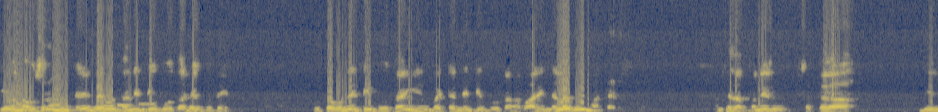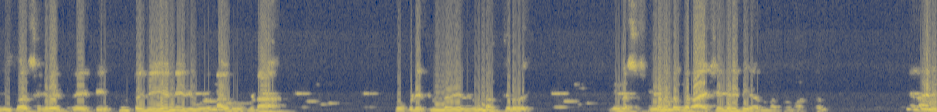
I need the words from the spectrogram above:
ఏమన్నా అవసరం ఉంటే రేవంత్ అన్న ఇంటికి పోతా లేకపోతే ఉత్తమ ఇంటికి పోతా ఏం బట్టర్ ఇంటికి పోతా వాళ్ళ ఇళ్ళలో పోయి మాట్లాడు అంతే తప్ప నేను చక్కగా నేను ఇంకా సెక్రటరీ ఎట్లుంటుంది అనేది కూడా నాకు రూపడ రూపడు ఎట్లున్నది అనేది నాకు తెలియదు. ఎందుకంటే ఒక రాజశేఖర రెడ్డి గారు ఉన్నప్పుడు మాత్రం నేను ఆయన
